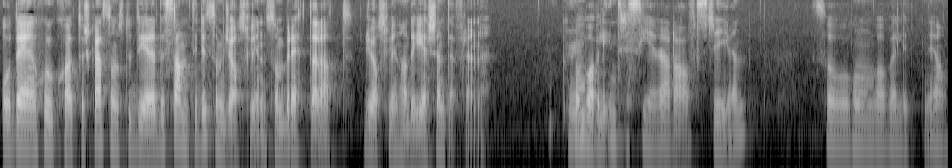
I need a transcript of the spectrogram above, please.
Och det är en sjuksköterska som studerade samtidigt som Jocelyn som berättar att Jocelyn hade erkänt det för henne. Okej. Hon var väl intresserad av Steven. Så hon var väldigt, ja.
